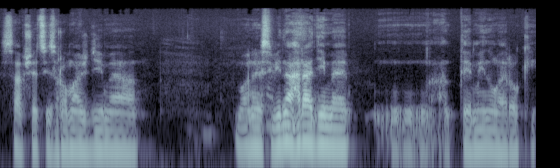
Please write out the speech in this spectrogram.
sa všetci zhromaždíme a možno si vynahradíme mm, tie minulé roky.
